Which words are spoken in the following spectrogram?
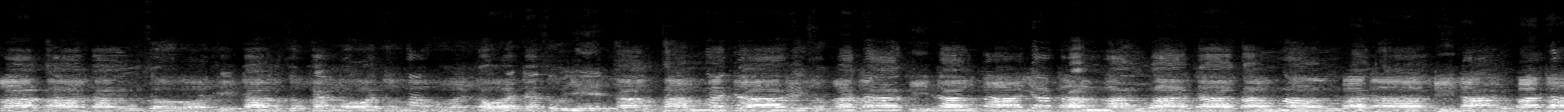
ปาปาตังโสติตังสุขันโนสุมาหุโตจะสุยิทังธรรมจาริสุปทากินังกายกรรมังวาจากรรมังปะทากินังปะทา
